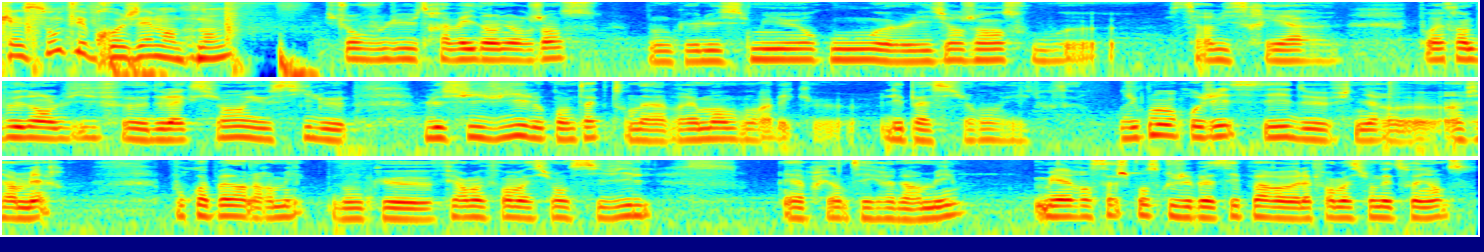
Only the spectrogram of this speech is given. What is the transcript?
Quels sont tes projets maintenant? J'ai toujours voulu travailler dans l'urgence, donc euh, le SMUR ou euh, les urgences ou euh, service réa, pour être un peu dans le vif euh, de l'action et aussi le, le suivi et le contact on a vraiment bon, avec euh, les patients et tout ça. Du coup, mon projet, c'est de finir euh, infirmière, pourquoi pas dans l'armée, donc euh, faire ma formation en civil et après intégrer l'armée. Mais avant ça, je pense que je vais passer par euh, la formation d'aide-soignante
